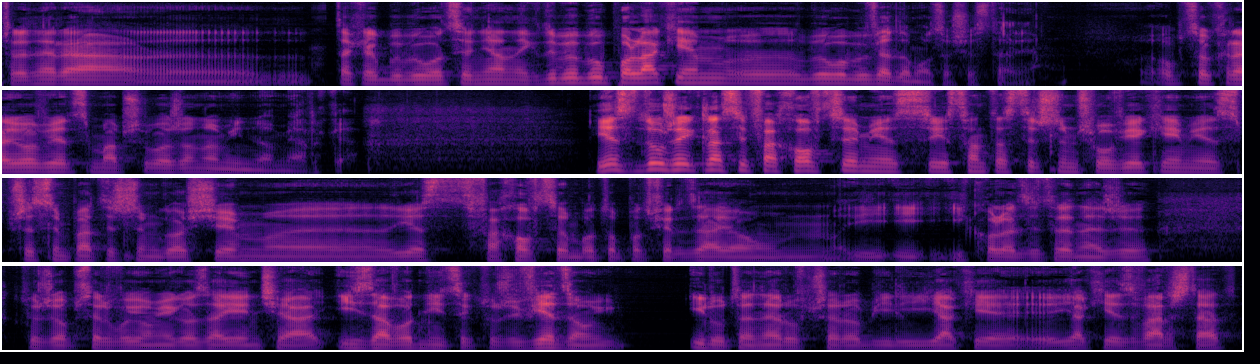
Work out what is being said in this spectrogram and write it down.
trenera e, tak, jakby był oceniany. Gdyby był Polakiem, e, byłoby wiadomo, co się stanie obcokrajowiec ma przyłożoną inną miarkę. Jest dużej klasy fachowcem, jest, jest fantastycznym człowiekiem, jest przesympatycznym gościem, e, jest fachowcem, bo to potwierdzają i, i, i koledzy trenerzy, którzy obserwują jego zajęcia, i zawodnicy, którzy wiedzą, ilu trenerów przerobili, jakie, jaki jest warsztat.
